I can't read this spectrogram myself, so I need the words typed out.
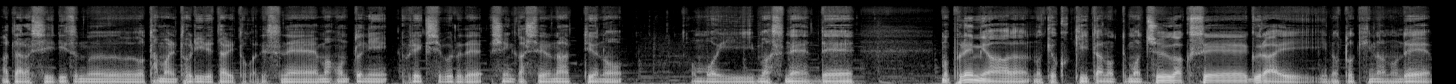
あ新しいリズムをたまに取り入れたりとかですね、まあ本当にフレキシブルで進化してるなっていうのを思いますね。で、まあ、プレミアの曲聴いたのって、まあ中学生ぐらいの時なので、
